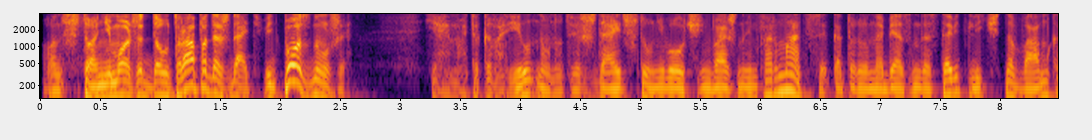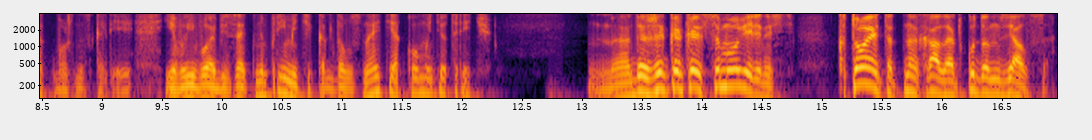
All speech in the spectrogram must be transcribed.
«Он что, не может до утра подождать? Ведь поздно уже!» Я ему это говорил, но он утверждает, что у него очень важная информация, которую он обязан доставить лично вам как можно скорее, и вы его обязательно примете, когда узнаете, о ком идет речь. Надо же, какая самоуверенность! Кто этот нахал и откуда он взялся?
